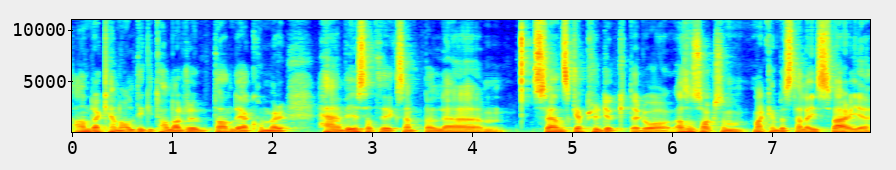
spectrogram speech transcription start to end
andra kanal Digitala Rutan där jag kommer hänvisa till exempel ehm, svenska produkter då, alltså saker som man kan beställa i Sverige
